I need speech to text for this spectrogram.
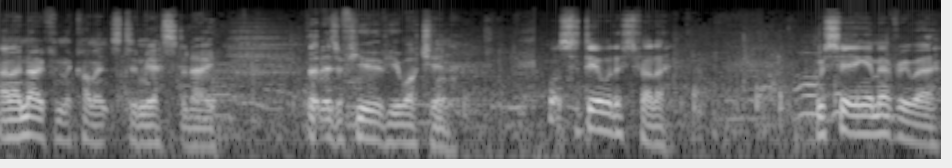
and I know from the comments to me yesterday that there's a few of you watching. What's the deal with this fella? We're seeing him everywhere.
